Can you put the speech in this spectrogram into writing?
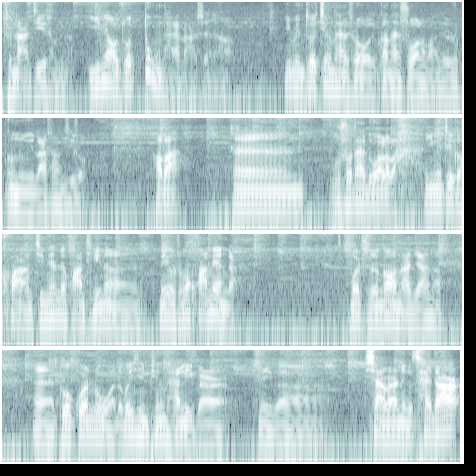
臀大肌什么的，一定要做动态拉伸哈。因为你做静态的时候，我刚才说了嘛，就是更容易拉伤肌肉，好吧？嗯，不说太多了吧，因为这个话今天这话题呢，没有什么画面感，我只是告诉大家呢，呃，多关注我的微信平台里边那个下边那个菜单儿，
